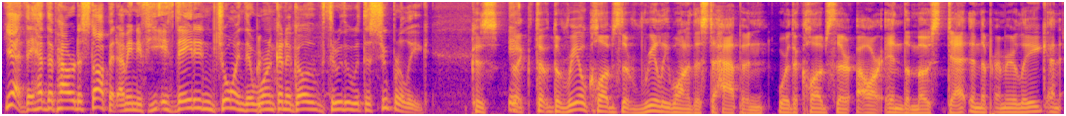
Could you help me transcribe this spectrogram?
Yeah, they had the power to stop it. I mean, if if they didn't join, they weren't going to go through the, with the Super League. Because like the, the real clubs that really wanted this to happen were the clubs that are in the most debt in the Premier League. And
